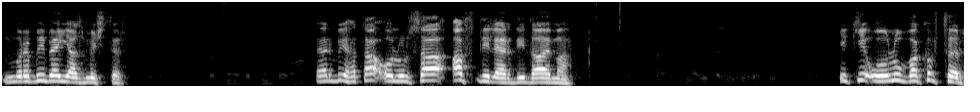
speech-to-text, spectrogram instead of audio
Murabbi Bey yazmıştır. Eğer bir hata olursa af dilerdi daima. İki oğlu vakıftır.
